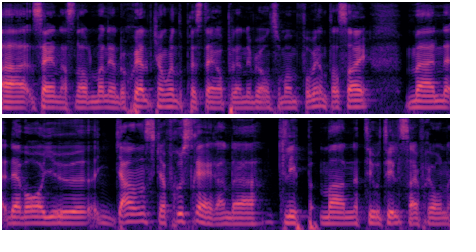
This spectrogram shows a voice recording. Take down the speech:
uh, senast när man ändå själv kanske inte presterar på den nivån som man förväntar sig. Men det var ju ganska frustrerande klipp man tog till sig från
